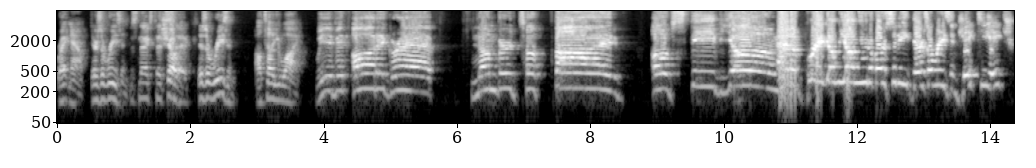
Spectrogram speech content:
right now. There's a reason. This next hit's Show sick. it. There's a reason. I'll tell you why. We have an autograph numbered to five of Steve Young. At a Brigham Young University, there's a reason. JTH,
